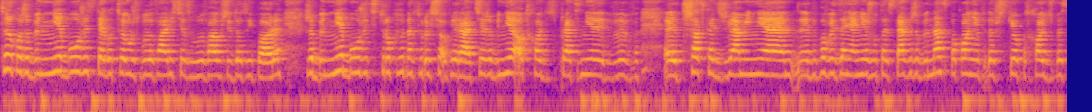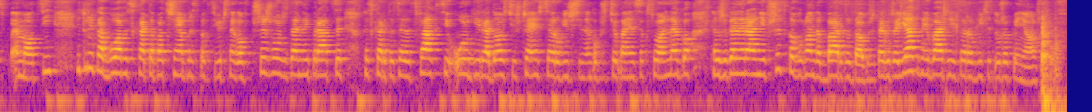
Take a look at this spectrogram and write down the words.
Tylko, żeby nie burzyć tego, co już zbudowaliście, zbudowałyście do tej pory, żeby nie burzyć struktur, na których się opieracie, żeby nie odchodzić z pracy, nie wy, e, trzaskać drzwiami, nie e, wypowiedzenia, nie rzucać tak, żeby na spokojnie do wszystkiego podchodzić bez emocji. I trójka była to jest karta patrzenia perspektywicznego w przyszłość w danej pracy, to jest karta satysfakcji, ulgi, radości, szczęścia, również silnego przyciągania seksualnego. Także generalnie wszystko wygląda bardzo dobrze. Także jak najbardziej zarobicie dużo pieniążków.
